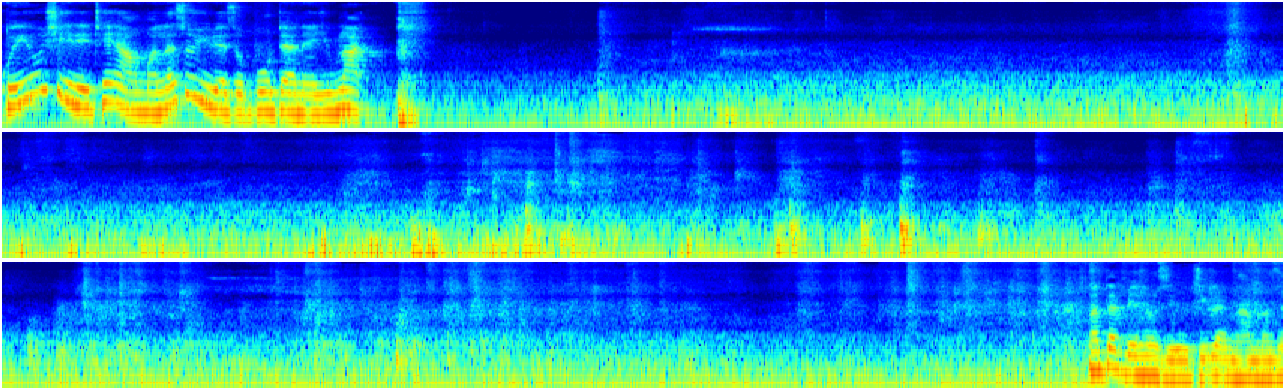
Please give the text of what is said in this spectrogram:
ဂွင်းရိုးရွှေတွေထည့်ရအောင်မလက်စွပ်ယူရဲဆိုပိုတန်နေယူလိုက် မတ်တက်ပြင်းလို့စီကိုကြည့်လိုက်ငါမစ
